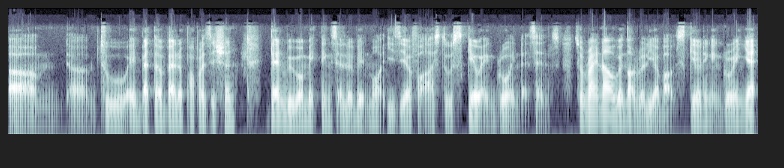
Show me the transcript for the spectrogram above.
um, um, to a better value proposition, then we will make things a little bit more easier for us to scale and grow in that sense. So right now, we're not really about scaling and growing yet.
